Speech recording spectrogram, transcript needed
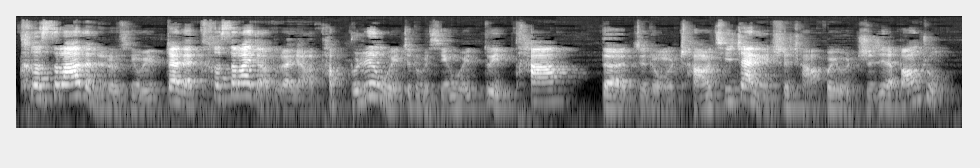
特斯拉的这种行为，站在特斯拉角度来讲，他不认为这种行为对他的这种长期占领市场会有直接的帮助。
